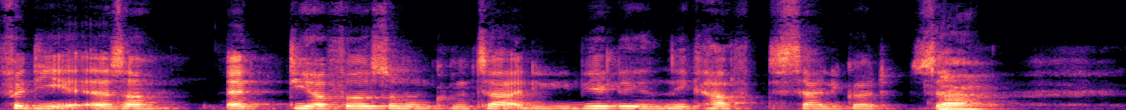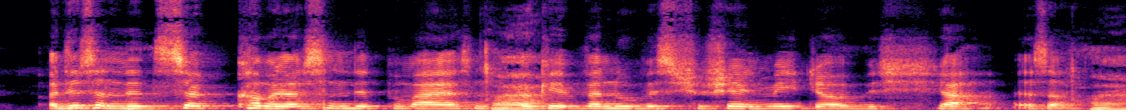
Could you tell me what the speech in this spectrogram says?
fordi altså, at de har fået sådan nogle kommentarer, at de i virkeligheden ikke har haft det særlig godt. Så, Ja. Og det er sådan lidt, så kommer det også sådan lidt på mig, og sådan, Ja. okay, hvad nu hvis sociale medier, hvis jeg, altså, ja.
